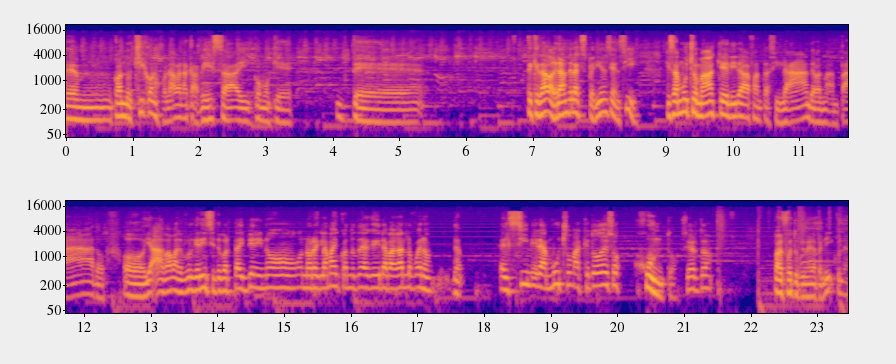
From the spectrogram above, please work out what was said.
Em, cuando chico nos volaba la cabeza y como que te, te quedaba grande la experiencia en sí. Quizás mucho más que el ir a Fantasyland, a Balmampad, o, o ya vamos al Burger si te portáis bien y no, no reclamáis cuando tenga que ir a pagarlo. Bueno, no. el cine era mucho más que todo eso junto, ¿cierto? ¿Cuál fue tu primera película?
